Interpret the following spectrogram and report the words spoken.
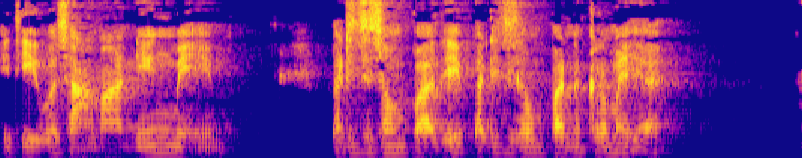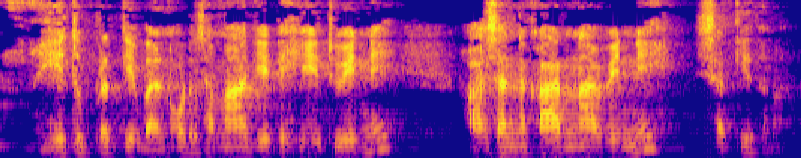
ඉතින් ඒව සාමාන්‍යයෙන් මේ පටිච්චසමුපාදේ පටිච්චසමුප්පන්න ක්‍රමය හේතු ප්‍රත්‍ය බලනකොට සමාධියට හේතු වෙන්නේ ආසන්න කාරණා වෙන්නේ සතිය තමයි.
